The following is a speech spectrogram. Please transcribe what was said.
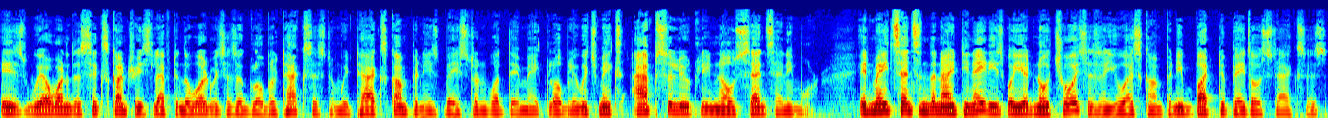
is we are one of the six countries left in the world which has a global tax system. We tax companies based on what they make globally, which makes absolutely no sense anymore. It made sense in the 1980s where you had no choice as a U.S. company but to pay those taxes.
